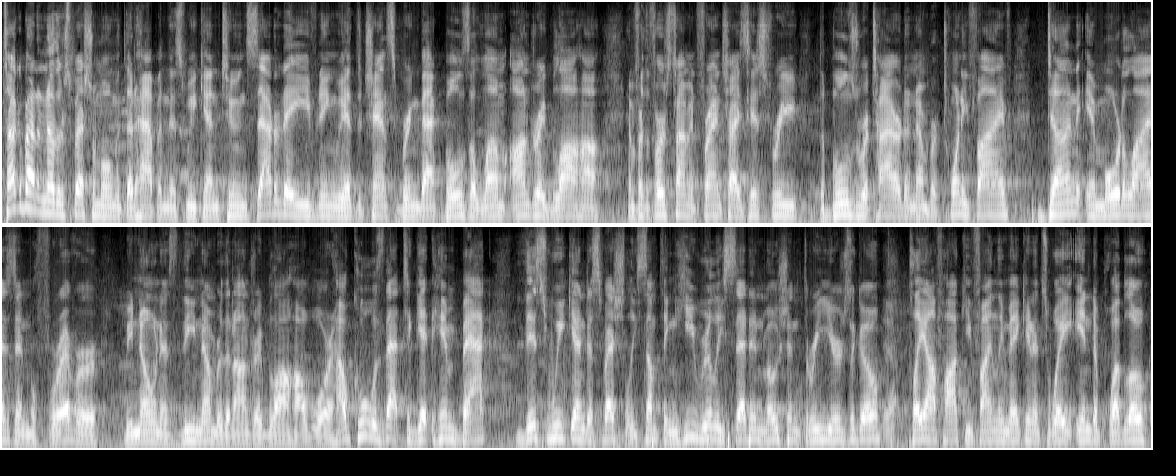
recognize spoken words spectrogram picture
Talk about another special moment that happened this weekend, Tune. Saturday evening, we had the chance to bring back Bulls alum Andre Blaha, and for the first time in franchise history, the Bulls retired a number 25, done, immortalized, and will forever be known as the number that Andre Blaha wore. How cool was that to get him back this weekend, especially something he really set in motion three years ago? Yeah. Playoff hockey finally making its way into Pueblo.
